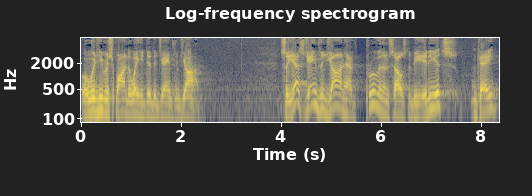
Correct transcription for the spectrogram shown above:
Or would he respond the way he did to James and John? So, yes, James and John have proven themselves to be idiots, okay?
